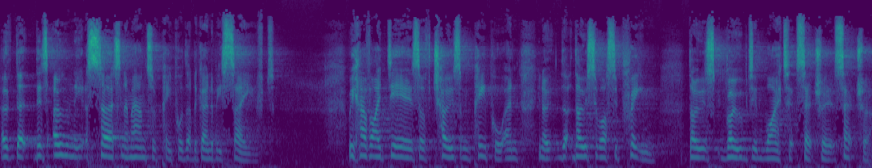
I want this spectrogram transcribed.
that there's only a certain amount of people that are going to be saved. We have ideas of chosen people and, you know, th- those who are supreme, those robed in white, etc., etc.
